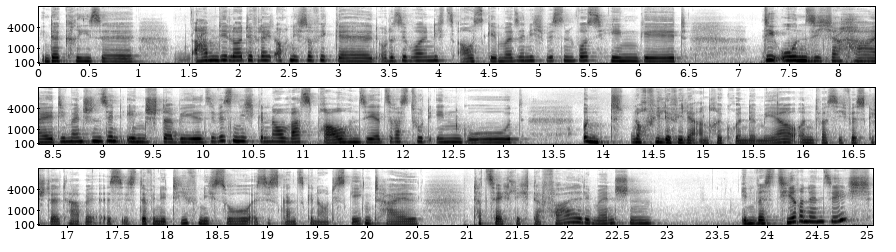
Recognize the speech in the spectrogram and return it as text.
in der Krise haben die Leute vielleicht auch nicht so viel Geld oder sie wollen nichts ausgeben, weil sie nicht wissen, wo es hingeht. Die Unsicherheit, die Menschen sind instabil, sie wissen nicht genau, was brauchen sie jetzt, was tut ihnen gut. Und noch viele, viele andere Gründe mehr. Und was ich festgestellt habe, es ist definitiv nicht so. Es ist ganz genau das Gegenteil tatsächlich der Fall. Die Menschen investieren in sich,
